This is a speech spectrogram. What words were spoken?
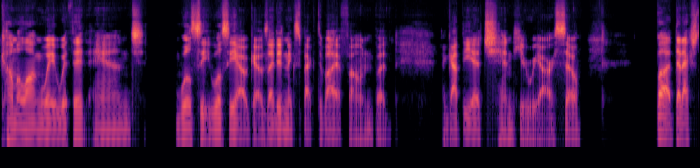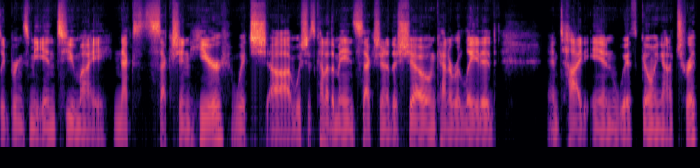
come a long way with it, and we'll see. We'll see how it goes. I didn't expect to buy a phone, but I got the itch, and here we are. So. But that actually brings me into my next section here, which uh, which is kind of the main section of the show and kind of related and tied in with going on a trip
